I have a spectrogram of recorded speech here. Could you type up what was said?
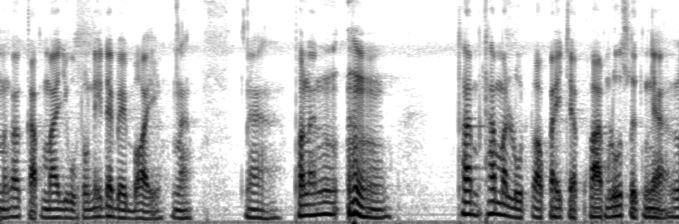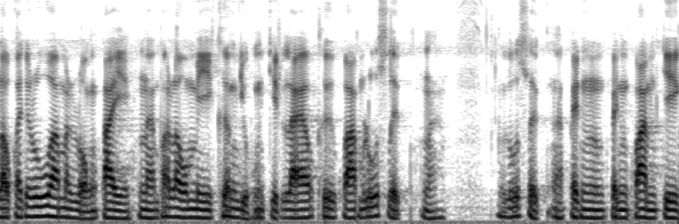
มันก็กลับมาอยู่ตรงนี้ได้บ่อยๆนะ นะเพราะฉะนั้นถ้าถ้ามันหลุดออกไปจากความรู้สึกเนี่ย เราก็จะรู้ว่ามันหลงไปนะเพราะเรามีเครื่องอยู่ของจิตแล้วคือความรู้สึกนะรู้สึกเป็นเป็นความจริง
